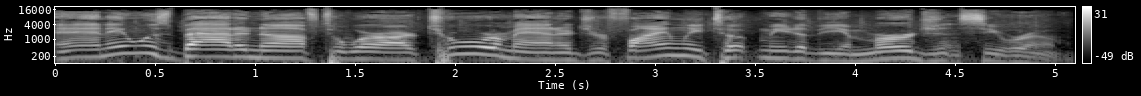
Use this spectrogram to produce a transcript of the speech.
And it was bad enough to where our tour manager finally took me to the emergency room.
